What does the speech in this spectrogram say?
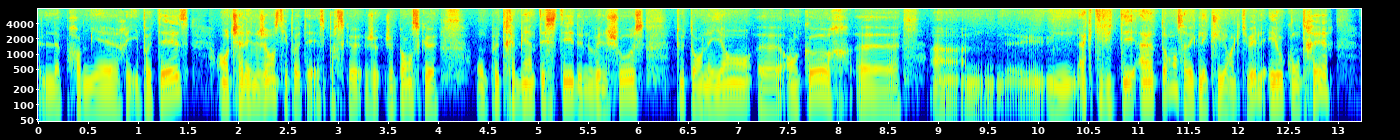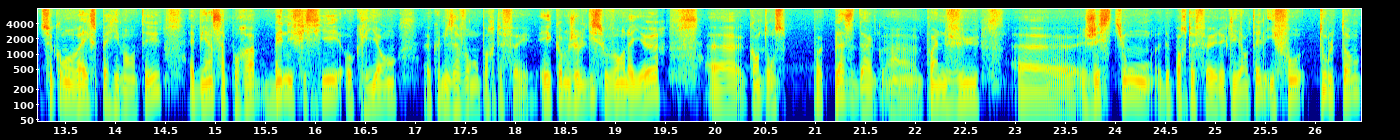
la première hypothèse en challengeant cette hypothèse parce que je, pense qu'on peut très bien tester de nouvelles choses tout en ayant euh, encore euh, une activité intense avec les clients actuels et au contraire ce qu'on va expérimenter, eh bien, ça pourra bénéficier aux clients que nous avons en portefeuille. Et comme je le dis souvent d'ailleurs, quand on se place d'un point de vue euh, gestion de portefeuille de clientèle, il faut tout le temps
